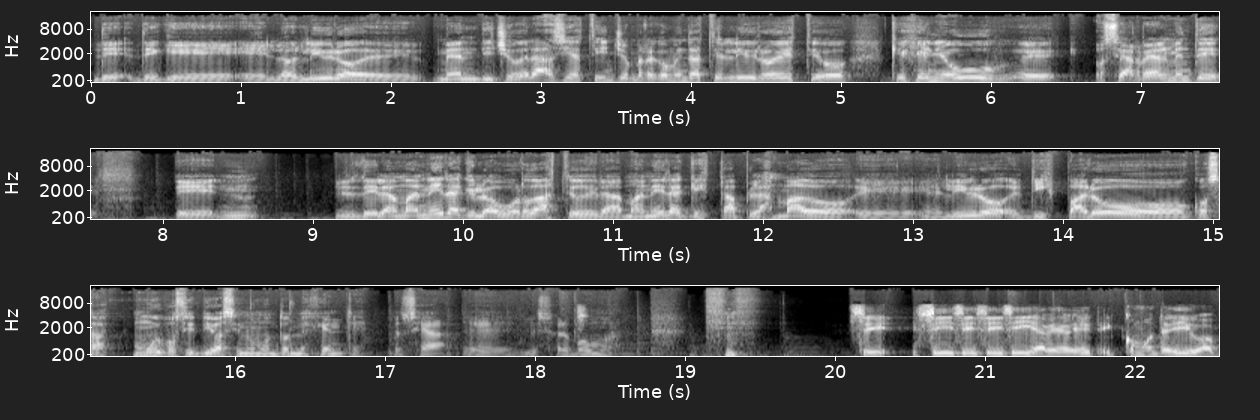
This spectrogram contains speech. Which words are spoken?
de, que eh, los libros eh, me han dicho, gracias Tincho, me recomendaste el libro este, o qué genio, uh, o sea, realmente de la manera que lo abordaste o de la manera que está plasmado eh, en el libro, eh, disparó cosas muy positivas en un montón de gente. O sea, eh, eso lo podemos. Sí, sí, sí, sí, sí. Como te digo,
